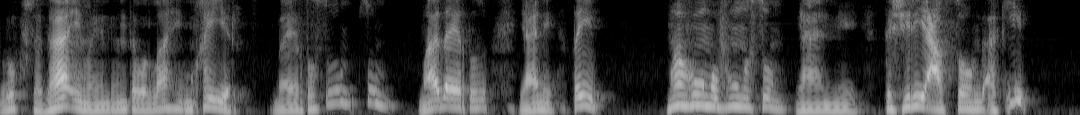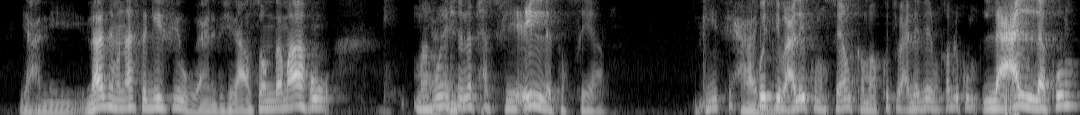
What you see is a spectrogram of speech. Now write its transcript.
رخصة دائمة إنه أنت والله مخير. داير تصوم صوم ما داير تصوم يعني طيب ما هو مفهوم الصوم؟ يعني تشريع الصوم ده أكيد. يعني لازم الناس تجي فيه. يعني تشريع الصوم ده ما هو؟ ما هو يعني- نحن نبحث في علة الصيام. أكيد في حاجة. كتب عليكم الصيام كما كتب على الذين من قبلكم لعلكم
